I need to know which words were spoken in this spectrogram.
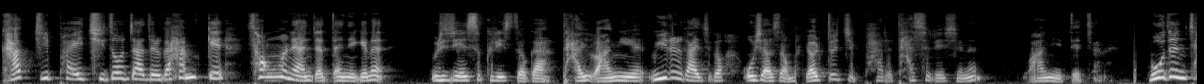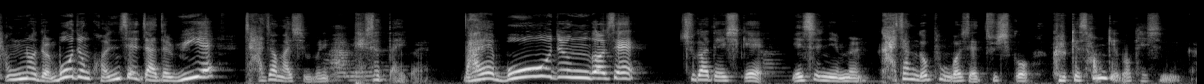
각 지파의 지도자들과 함께 성문에 앉았다는 얘기는 우리 주 예수 그리스도가 다윗 왕위의 위를 가지고 오셔서 열두 지파를 다스리시는 왕이 됐잖아요. 모든 장로들, 모든 권세자들 위에 자정하신 분이 되셨다 이거예요. 나의 모든 것에 주가 되시게 예수님을 가장 높은 곳에 두시고 그렇게 섬기고 계십니까?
